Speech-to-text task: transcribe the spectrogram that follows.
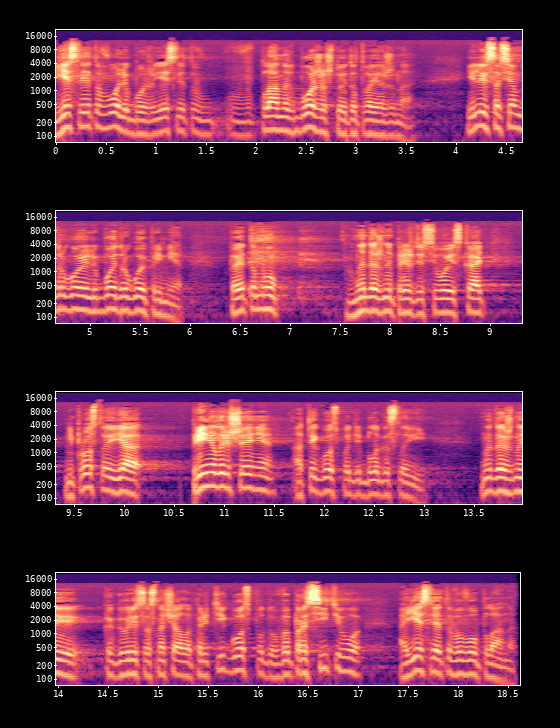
если это воля Божия, если это в планах Божия, что это твоя жена. Или совсем другой, любой другой пример. Поэтому мы должны прежде всего искать не просто я принял решение, а ты, Господи, благослови. Мы должны, как говорится, сначала прийти к Господу, вопросить Его, а если это в Его планах,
